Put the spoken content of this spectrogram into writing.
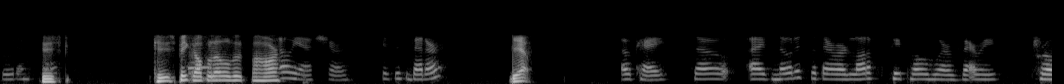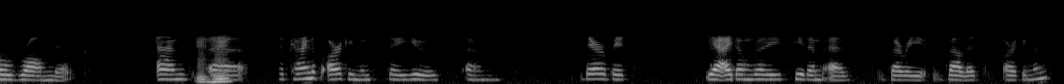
food and Can you, stuff. sp- can you speak up a Um, little bit, Bahar? Oh yeah, sure. Is this better? Yep. Okay. So I've noticed that there are a lot of people who are very pro raw milk, and Mhm. uh, the kind of arguments they use, um, they're a bit, yeah, I don't really see them as very valid arguments.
